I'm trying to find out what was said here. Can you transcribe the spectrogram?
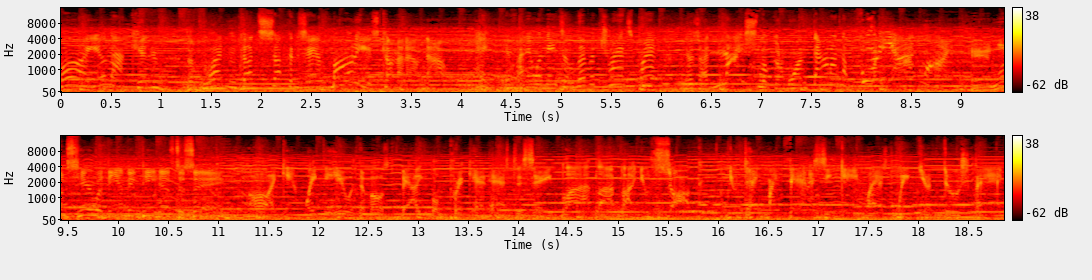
Boy, you're not kidding. The blood and gut sucking Zamboni is coming out now. Hey, if anyone needs a liver transplant, there's a nice looking one down on the 40 yard line. And let's hear what the MVP has to say. To hear what the most valuable prickhead has to say. Blah, blah, blah. You suck. You tanked my fantasy game last week, you douchebag.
